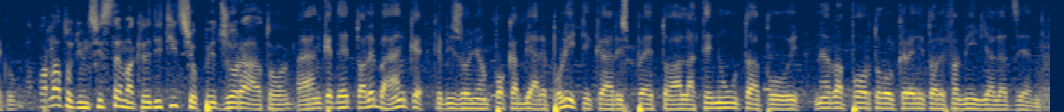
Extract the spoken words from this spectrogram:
Ecco. Ha parlato di un sistema creditizio peggiorato. Ha anche detto alle banche che bisogna un po' cambiare politica rispetto alla tenuta poi nel rapporto col credito alle famiglie e alle aziende.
